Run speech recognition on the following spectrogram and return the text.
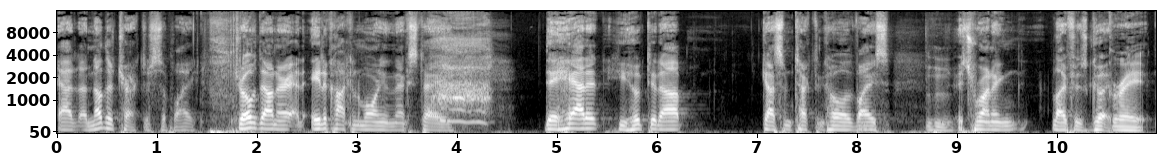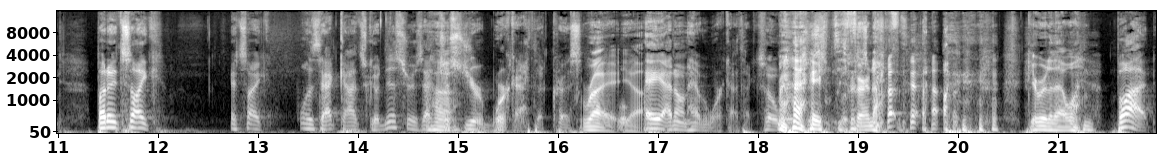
at another tractor supply. Drove down there at eight o'clock in the morning the next day. they had it. He hooked it up. Got some technical advice. It's running. Life is good. Mm-hmm. Great. But it's like, it's like, well, is that God's goodness or is that just your work ethic, Chris? Uh-huh. Right, Well, yeah. A, I don't have a work ethic, so we'll just- Fair enough. Get rid of that one. But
